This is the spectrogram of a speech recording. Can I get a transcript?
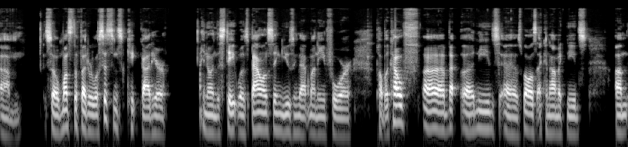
Um, so once the federal assistance got here you know and the state was balancing using that money for public health uh, uh, needs as well as economic needs um,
